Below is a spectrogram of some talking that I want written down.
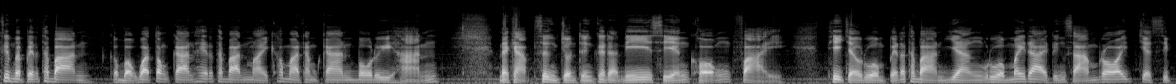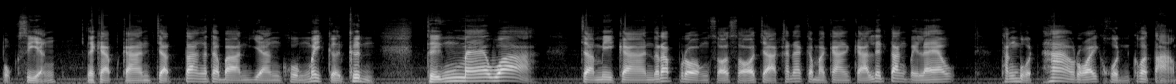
ขึ้นมาเป็นรัฐบาล ก็บอกว่าต้องการให้รัฐบาลใหม่เข้ามาทำการบริหารนะครับ ซึ่งจนถึงขณะนี้เสียงของฝ่ายที่จะรวมเป็นรัฐบาลยังรวมไม่ได้ถึง 376 เสียงนะครับ การจัดตั้งรัฐบาลยังคงไม่เกิดขึ้น ถึงแม้ว่าจะมีการรับรองสสจากคณะกรรมการการเลือกตั้งไปแล้ว ทั้งหมด 500 คนก็ตาม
